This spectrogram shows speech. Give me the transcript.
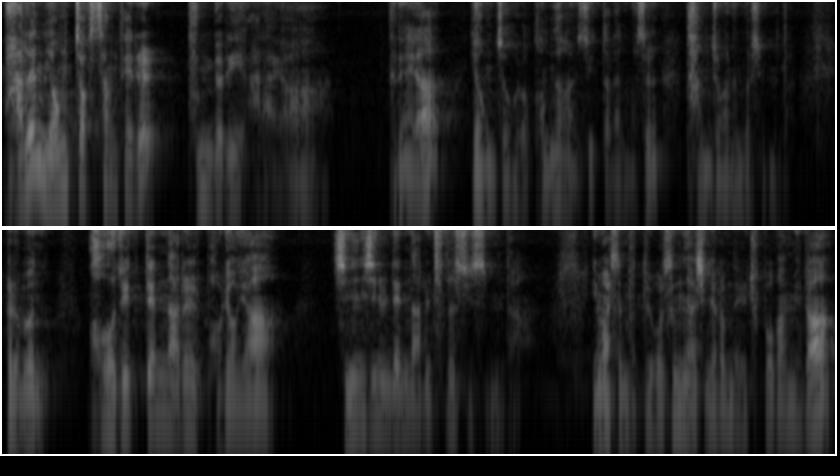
바른 영적 상태를 분별히 알아야 그래야 영적으로 건강할 수 있다는 것을 강조하는 것입니다. 여러분 거짓된 나를 버려야 진실된 나를 찾을 수 있습니다. 이 말씀 붙들고 승리하신 여러분에게 축복합니다.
